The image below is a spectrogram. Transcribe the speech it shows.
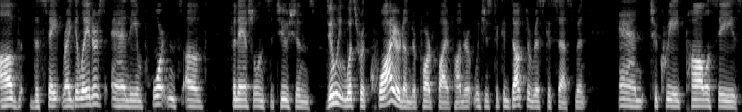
of the state regulators and the importance of financial institutions doing what's required under part 500 which is to conduct a risk assessment and to create policies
